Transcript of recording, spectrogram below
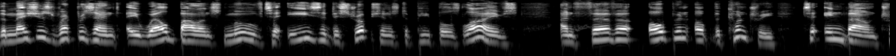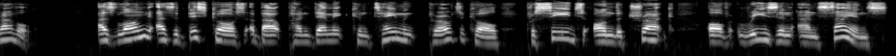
The measures represent a well balanced move to ease the disruptions to people's lives and further open up the country to inbound travel. As long as the discourse about pandemic containment protocol proceeds on the track of reason and science,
